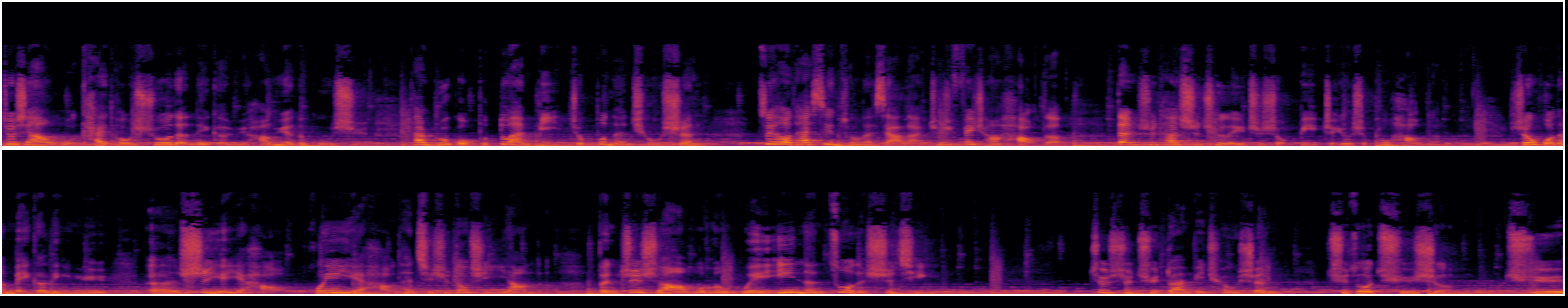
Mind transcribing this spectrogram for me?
就像我开头说的那个宇航员的故事，他如果不断臂就不能求生，最后他幸存了下来，这是非常好的。但是他失去了一只手臂，这又是不好的。生活的每个领域，呃，事业也好，婚姻也好，它其实都是一样的。本质上，我们唯一能做的事情，就是去断臂求生，去做取舍，去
